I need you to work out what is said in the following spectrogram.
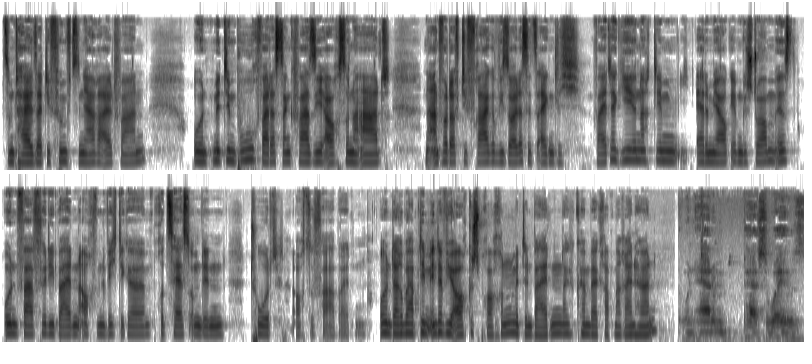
zum Teil seit die 15 Jahre alt waren. Und mit dem Buch war das dann quasi auch so eine Art, eine Antwort auf die Frage, wie soll das jetzt eigentlich weitergehen, nachdem Adam Jauch eben gestorben ist und war für die beiden auch ein wichtiger Prozess, um den Tod auch zu verarbeiten. Und darüber habt ihr im Interview auch gesprochen mit den beiden, da können wir gerade mal reinhören. When Adam passed away, it was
